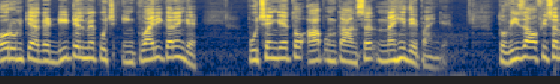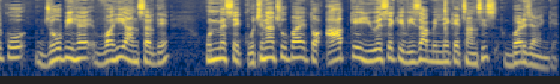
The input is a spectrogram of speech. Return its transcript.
और उनके अगर डिटेल में कुछ इंक्वायरी करेंगे, पूछेंगे तो आप उनका आंसर नहीं दे पाएँगे। तो वीज़ा ऑफिसर को जो भी है, वही आंसर दे। उनमें से कुछ ना छुपाए तो आपके यूएसए के वीज़ा मिलने के चांसेस बढ़ जाएँगे।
